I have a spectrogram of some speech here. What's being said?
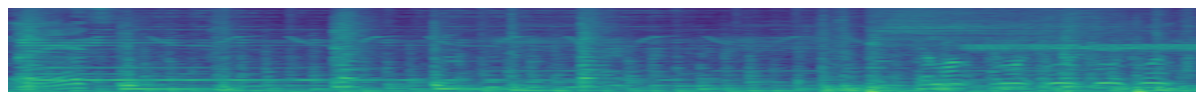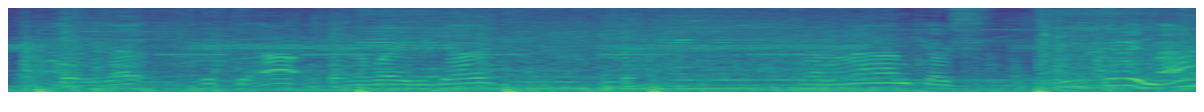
There it is. Come on, come on, come on, come on, come on. There we go. Lift it up and away we go. Turn around, go. what are you doing, man?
